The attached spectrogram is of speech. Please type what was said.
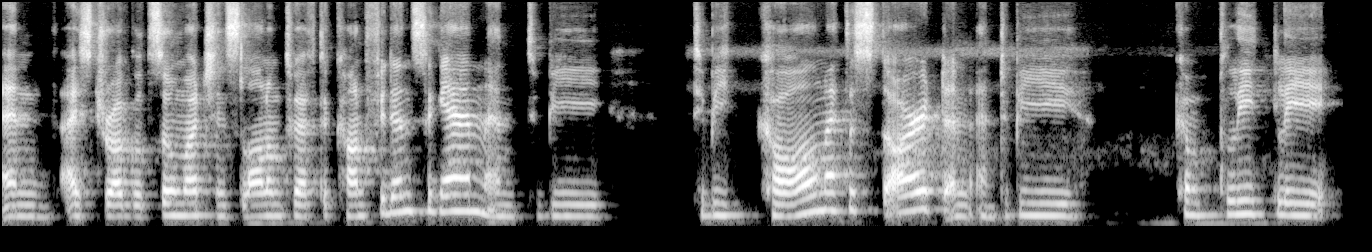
and I struggled so much in slalom to have the confidence again and to be to be calm at the start and and to be completely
